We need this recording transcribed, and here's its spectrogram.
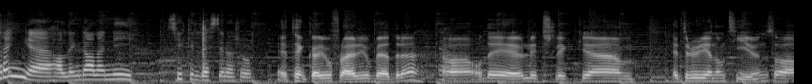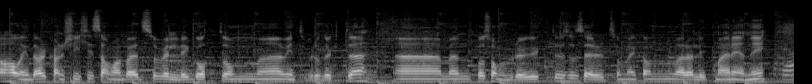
Trenger Hallingdal en ny sykkeldestinasjon? Jeg tenker jo flere, jo bedre. Ja, og det er jo litt slik eh, Jeg tror gjennom tiuren så har Hallingdal kanskje ikke samarbeidet så veldig godt om eh, vinterproduktet. Eh, men på sommerproduktet så ser det ut som jeg kan være litt mer enig. Ja.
